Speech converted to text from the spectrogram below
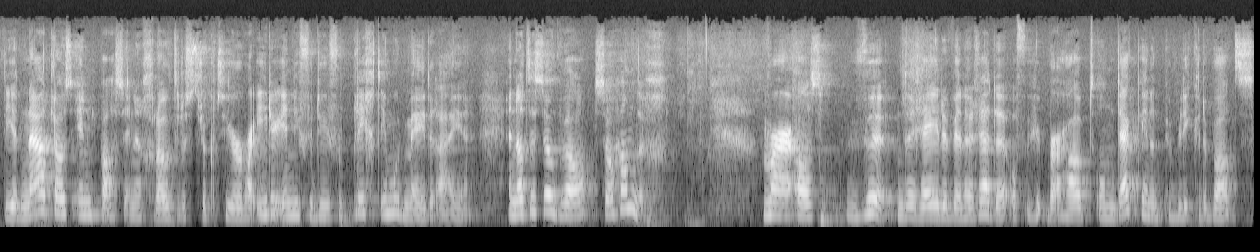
die het naadloos inpassen in een grotere structuur waar ieder individu verplicht in moet meedraaien. En dat is ook wel zo handig. Maar als we de reden willen redden of überhaupt ontdekken in het publieke debat,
